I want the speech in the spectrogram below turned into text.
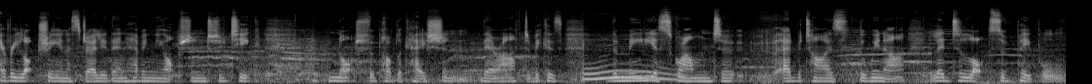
every lottery in Australia then having the option to tick not for publication thereafter because mm. the media scrum to advertise the winner led to lots of people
